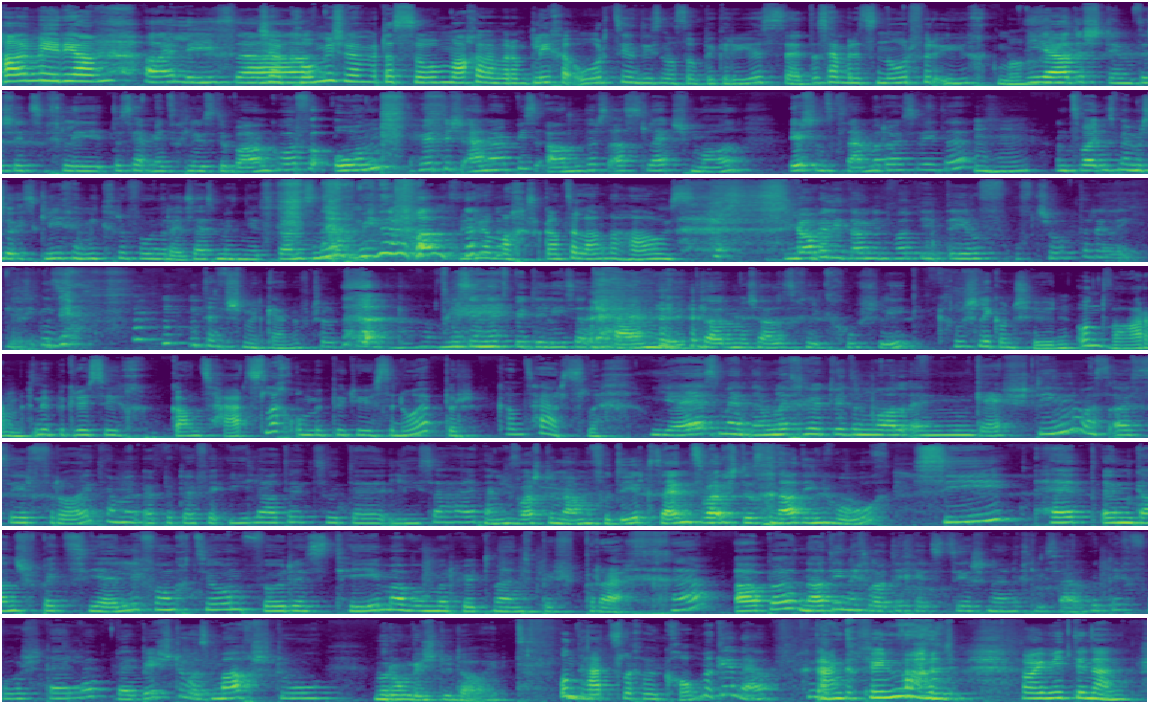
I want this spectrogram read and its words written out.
Hallo Miriam. Hi Lisa. Es ist ja komisch, wenn wir das so machen, wenn wir am gleichen Ort sind und uns noch so begrüßen. Das haben wir jetzt nur für euch gemacht. Ja, das stimmt. Das, ist jetzt ein bisschen, das hat mich jetzt ein bisschen aus der Bahn geworfen. Und heute ist auch noch etwas anderes als das letzte Mal. Erstens sehen wir uns wieder. Und zweitens müssen wir so ins gleiche Mikrofon reden. Das heisst, wir sind jetzt ganz nah miteinander. Miriam macht so ganz ein langes Haus. Ja, weil ich da nicht will, dir auf, auf die Schulter legen Du darfst mir gerne auf die Schulter legen. Wir sind jetzt bei der Lisa daheim heute, darum ist alles ein bisschen kuschelig. Kuschelig und schön und warm. Wir begrüßen euch ganz herzlich und wir begrüßen noch jemanden ganz herzlich. Yes, wir haben nämlich heute wieder mal eine Gästin, was uns sehr freut. Haben wir jemanden dürfen einladen zu der Lisa heute. Dann ist fast der Name von dir gesagt, und zwar ist das Nadine Hoch. Sie hat eine ganz spezielle Funktion für das Thema, das wir heute besprechen wollen. Aber Nadine, ich lasse dich jetzt sehr schnell ein bisschen selber dich vorstellen. Wer bist du? Was machst du? Warum bist du da heute? Und herzlich willkommen. Genau. Danke vielmals. Hallo miteinander.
